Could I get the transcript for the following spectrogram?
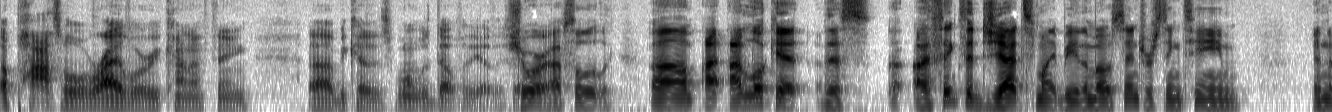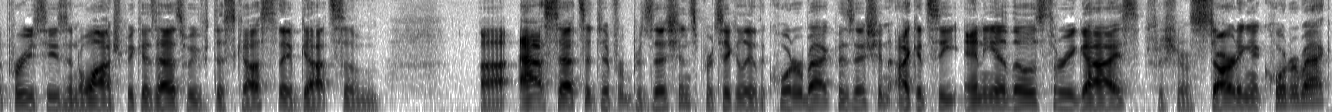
a possible rivalry kind of thing uh, because one was dealt for the other. So. Sure, absolutely. Um, I, I look at this. I think the Jets might be the most interesting team in the preseason to watch because, as we've discussed, they've got some uh, assets at different positions, particularly the quarterback position. I could see any of those three guys For sure. starting at quarterback.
